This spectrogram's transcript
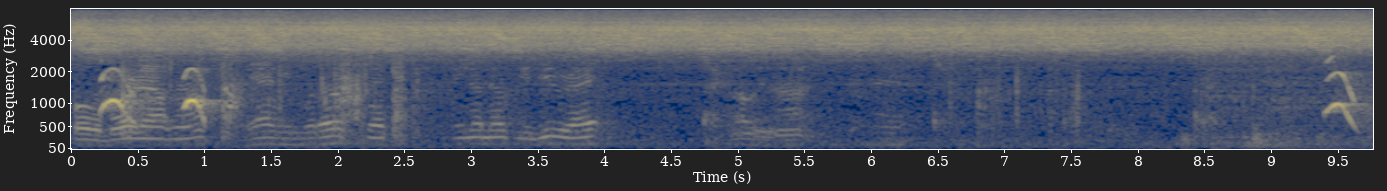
pull the board out and rip? Yeah, I mean, what else? Like, ain't nothing else you can do, right? Probably not. Matter of getting it straightened out. Whew. I mean, it's even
